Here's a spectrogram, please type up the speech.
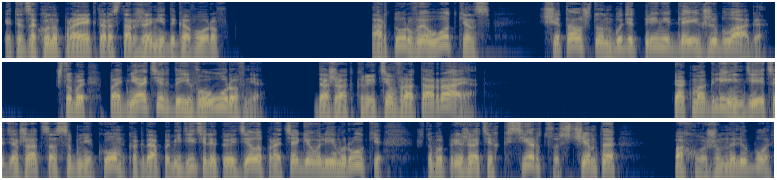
Этот законопроект о расторжении договоров. Артур В. Уоткинс считал, что он будет принят для их же блага, чтобы поднять их до его уровня, даже открыть им врата рая — как могли индейцы держаться особняком, когда победители то и дело протягивали им руки, чтобы прижать их к сердцу с чем-то похожим на любовь?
